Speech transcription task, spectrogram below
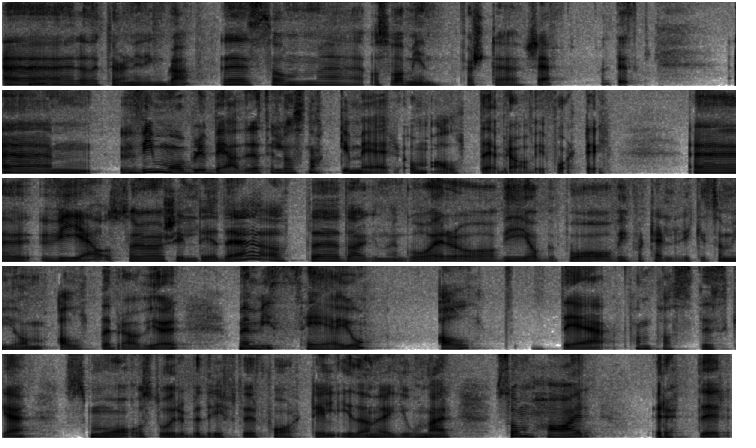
eh, redaktøren i Ringblad, eh, som eh, også var min første sjef, faktisk. Vi må bli bedre til å snakke mer om alt det bra vi får til. Eh, vi er også skyldige i det, at eh, dagene går, og vi jobber på, og vi forteller ikke så mye om alt det bra vi gjør. Men vi ser jo alt det fantastiske små og store bedrifter får til i den regionen her, som har røtter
